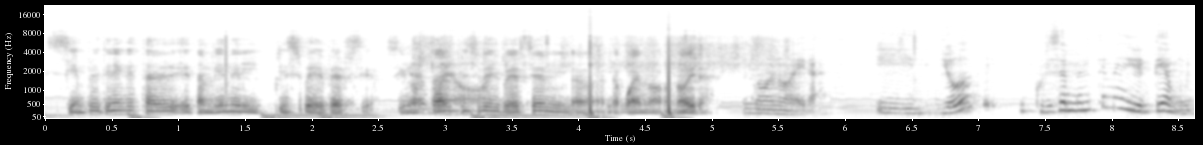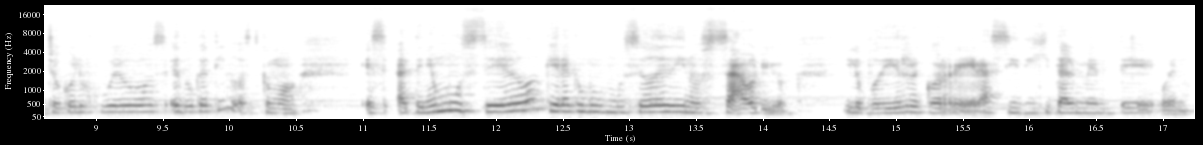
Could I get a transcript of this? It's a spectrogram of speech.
Siempre tiene que estar eh, también el Príncipe de Persia. Si no Ah, está el. Príncipe de Persia, la, la no, no era. No, no era. Y yo, curiosamente, me divertía mucho con los juegos educativos. Como es- ah, tenía un museo que era como un museo de dinosaurios y lo podíais recorrer así digitalmente. Bueno,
